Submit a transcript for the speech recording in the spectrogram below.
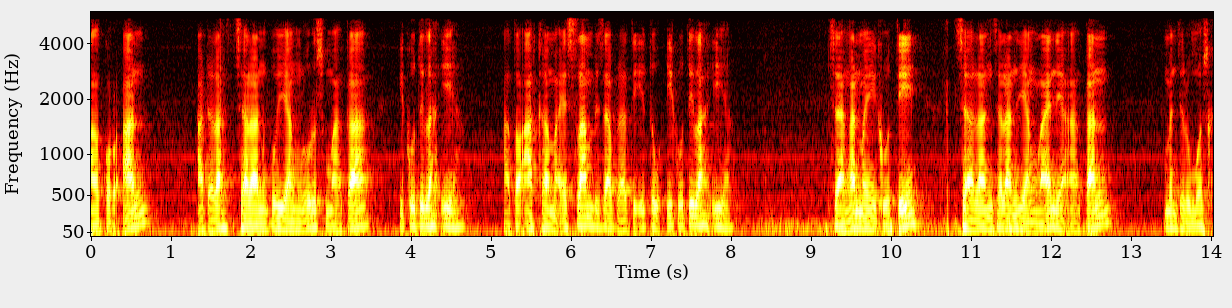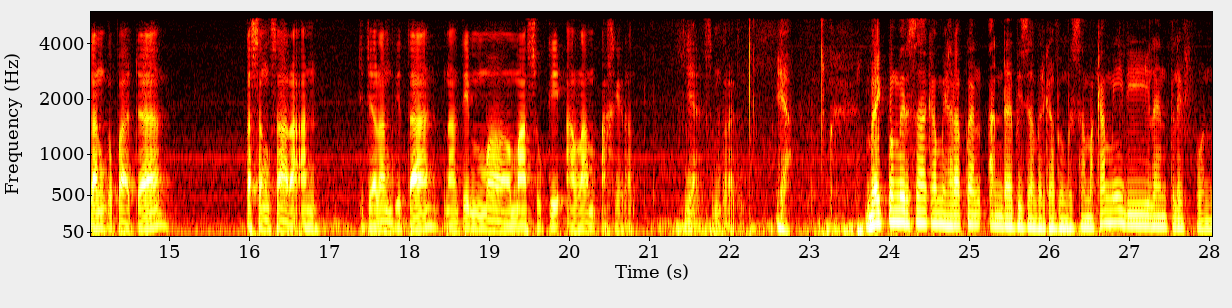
Al-Quran adalah jalanku yang lurus maka ikutilah ia atau agama Islam bisa berarti itu ikutilah ia Jangan mengikuti jalan-jalan yang lain yang akan menjerumuskan kepada kesengsaraan di dalam kita nanti memasuki alam akhirat. Ya, sementara itu. Ya. Baik pemirsa, kami harapkan Anda bisa bergabung bersama kami di line telepon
